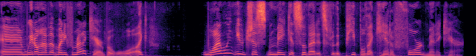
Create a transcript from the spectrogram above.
And we don't have that money for Medicare. But like, why wouldn't you just make it so that it's for the people that can't afford Medicare?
